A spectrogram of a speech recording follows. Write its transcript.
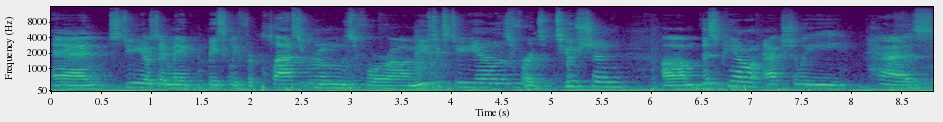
And studios are made basically for classrooms, for uh, music studios, for institution. Um, this piano actually has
